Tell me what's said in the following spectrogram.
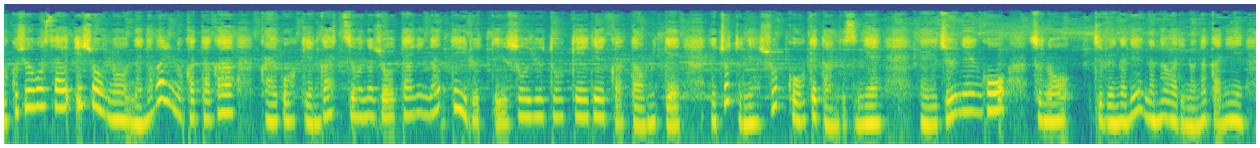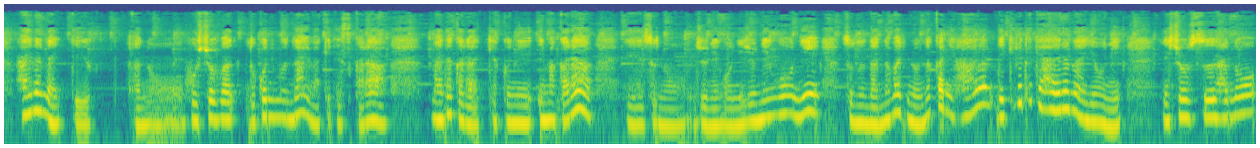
65歳以上の7割の方が介護保険が必要な状態になっているっていう、そういう統計データを見て、ちょっとね、ショックを受けたんですね。えー、10年後、その自分がね、7割の中に入らないっていうあの、保証はどこにもないわけですから、まあだから逆に今から、えー、その10年後、20年後に、その7割の中に入ら、できるだけ入らないように、少数派の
